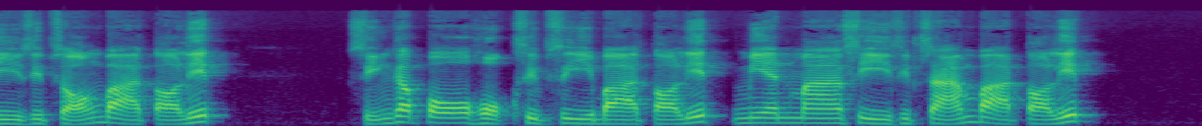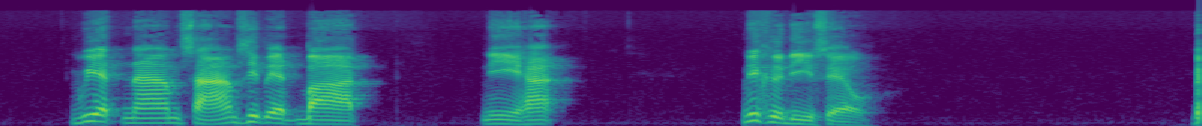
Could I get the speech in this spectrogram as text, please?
42 บาทต่อลิตร สิงคโปร์ 64 บาทต่อลิตร เมียนมา 43 บาทต่อลิตร เวียดนาม 31 บาท นี่ฮะ นี่คือดีเซล เบ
